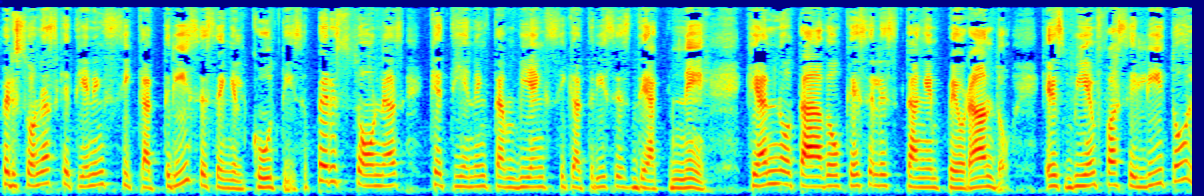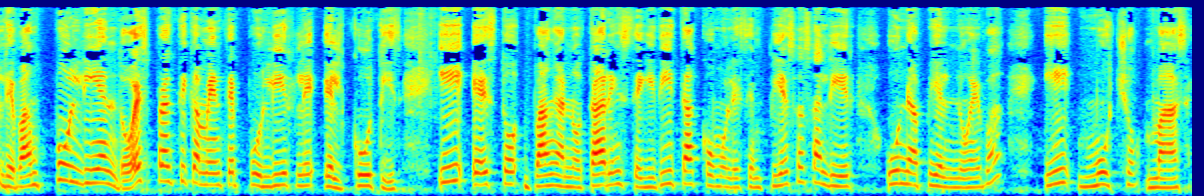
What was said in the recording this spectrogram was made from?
personas que tienen cicatrices en el cutis, personas que tienen también cicatrices de acné, que han notado que se les están empeorando. Es bien facilito, le van puliendo, es prácticamente pulirle el cutis y esto van a notar enseguidita como les empieza a salir una piel nueva y mucho más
